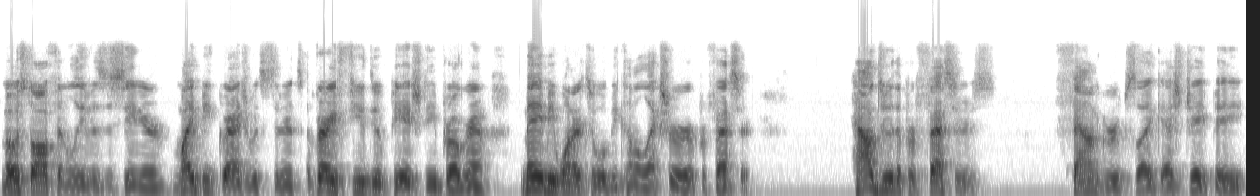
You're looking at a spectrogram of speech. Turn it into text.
most often leave as a senior, might be graduate students, a very few do PhD program, maybe one or two will become a lecturer or professor. How do the professors found groups like SJP,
